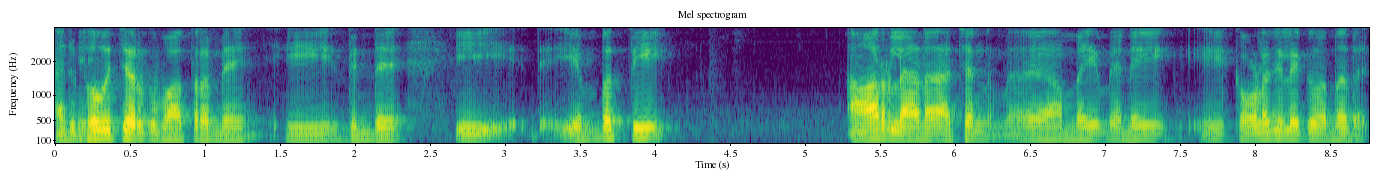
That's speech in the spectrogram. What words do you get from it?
അനുഭവിച്ചവർക്ക് മാത്രമേ ഈ ഇതിന്റെ ഈ എൺപത്തി ആറിലാണ് അച്ഛൻ അമ്മയും എന്നെ ഈ- കോളേജിലേക്ക് വന്നത്.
